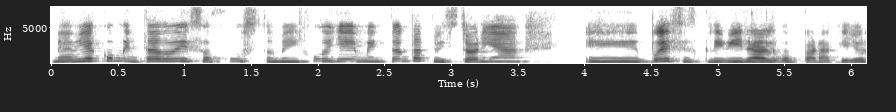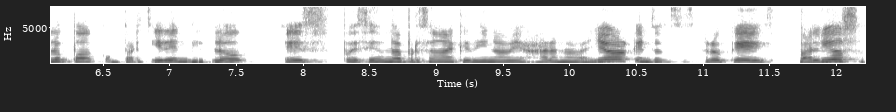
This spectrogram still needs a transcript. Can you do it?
me había comentado eso justo. Me dijo, oye, me encanta tu historia. eh, ¿puedes escribir algo para que yo lo pueda compartir en mi blog? Es pues una persona que vino a viajar a Nueva York, entonces creo que es valioso.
